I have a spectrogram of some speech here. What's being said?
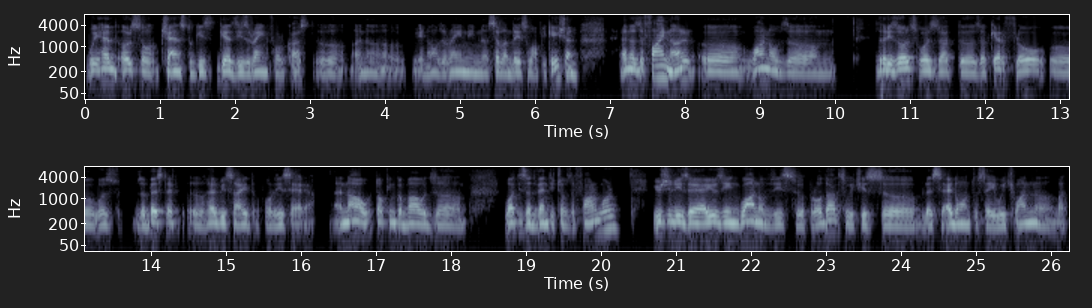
we had also chance to get, get this rain forecast and you know the rain in seven days of application and as a final, uh, one of the um, the results was that uh, the Careflow uh, was the best herbicide for this area. And now talking about the, what is advantage of the farmer, usually they are using one of these uh, products, which is, uh, let's say, I don't want to say which one, uh, but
